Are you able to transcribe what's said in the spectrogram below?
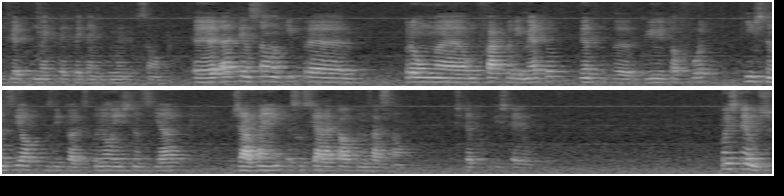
e ver como é que é feita a implementação. Uh, atenção aqui para, para uma, um factory method dentro do Unit of Work que instancia o repositório. Se quando ele é instanciado, já vem associado àquela transação. Isto é, isto é Depois temos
